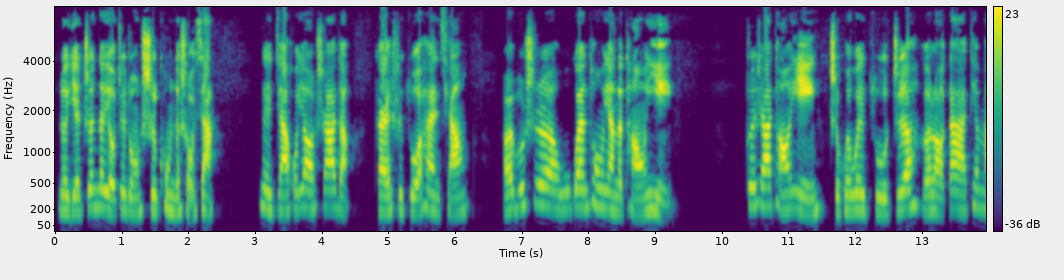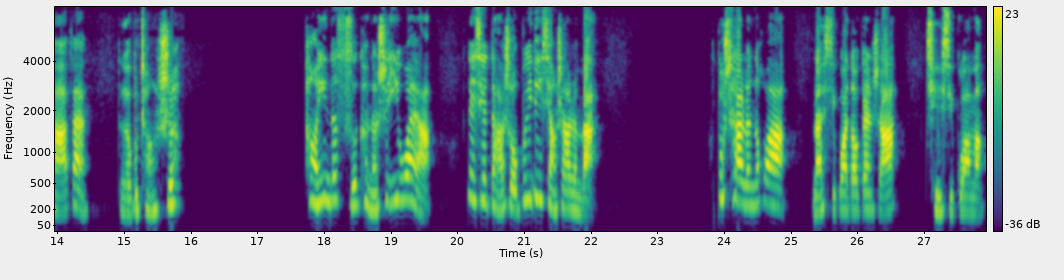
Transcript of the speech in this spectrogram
乐爷真的有这种失控的手下，那家伙要杀的该是左汉强，而不是无关痛痒的唐颖。追杀唐颖只会为组织和老大添麻烦，得不偿失。唐颖的死可能是意外啊，那些打手不一定想杀人吧？不杀人的话，拿西瓜刀干啥？切西瓜吗？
